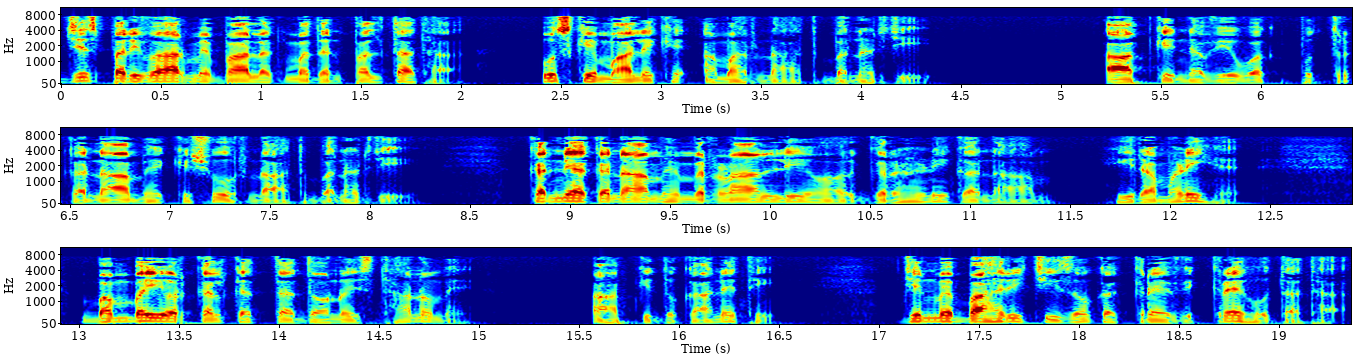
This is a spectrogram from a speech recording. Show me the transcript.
जिस परिवार में बालक मदन पलता था, उसके मालिक है अमरनाथ बनर्जी। आपके नवयुवक पुत्र का नाम है किशोरनाथ बनर्जी। कन्या का नाम है मृणाली और गृहिणी का नाम हीरामणि है। बंबई और कलकत्ता दोनों स्थानों में आपकी दुकानें थीं, जिनमें बाहरी चीज़ों का क्रय विक्रय होता था।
